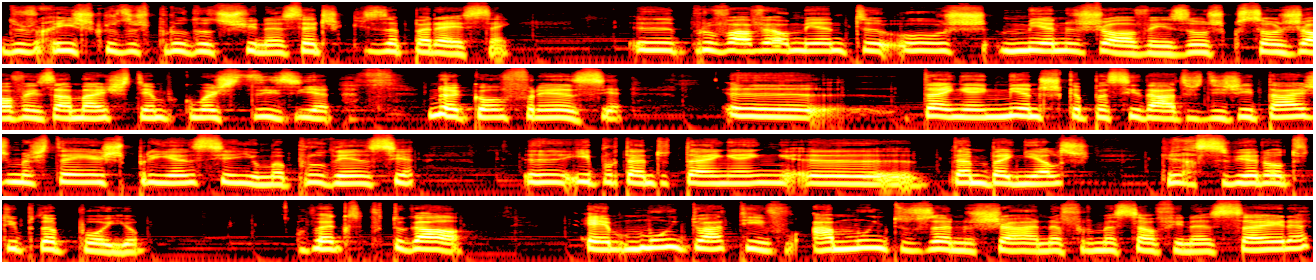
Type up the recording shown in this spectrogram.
dos riscos dos produtos financeiros que lhes aparecem. Uh, provavelmente os menos jovens, ou os que são jovens há mais tempo, como se dizia na conferência, uh, têm menos capacidades digitais, mas têm a experiência e uma prudência, uh, e portanto têm também eles que receber outro tipo de apoio. O Banco de Portugal é muito ativo há muitos anos já na formação financeira.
